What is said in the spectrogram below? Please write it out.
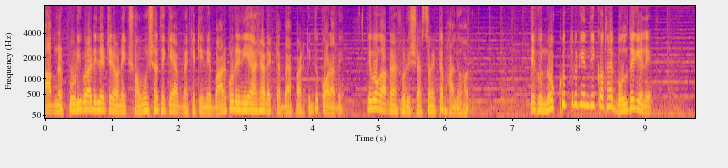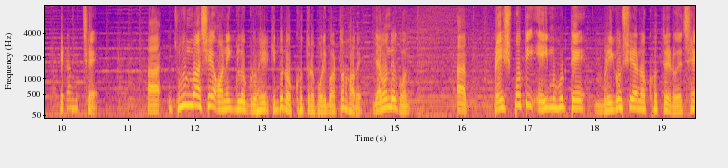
আপনার পরিবার রিলেটেড অনেক সমস্যা থেকে আপনাকে টেনে বার করে নিয়ে আসার একটা ব্যাপার কিন্তু করাবে এবং আপনার শরীর স্বাস্থ্য অনেকটা ভালো হবে। দেখুন নক্ষত্র কেন্দ্রিক কথায় বলতে গেলে সেটা হচ্ছে জুন মাসে অনেকগুলো গ্রহের কিন্তু নক্ষত্র পরিবর্তন হবে। যেমন দেখুন বৃহস্পতি এই মুহূর্তে মৃগশিরা নক্ষত্রে রয়েছে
